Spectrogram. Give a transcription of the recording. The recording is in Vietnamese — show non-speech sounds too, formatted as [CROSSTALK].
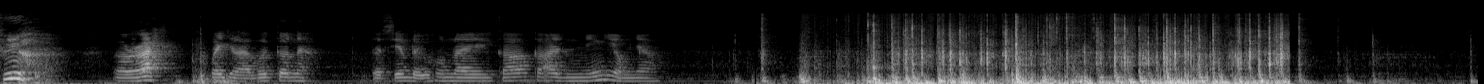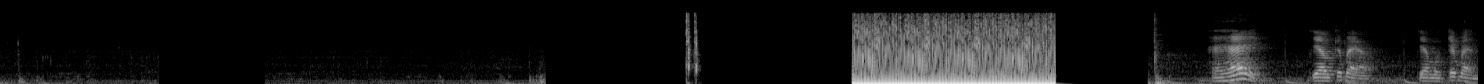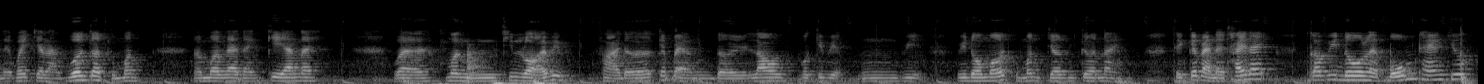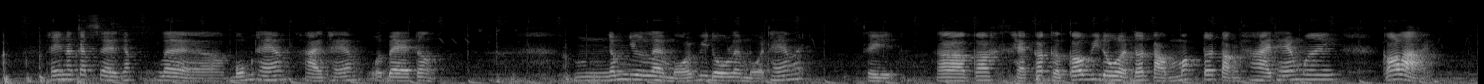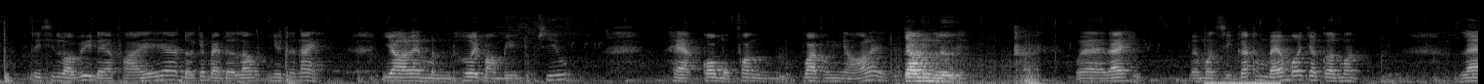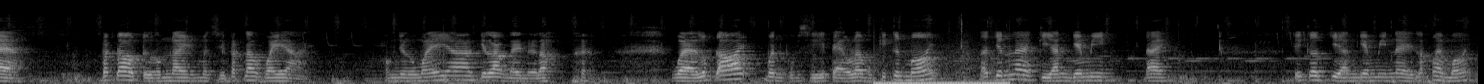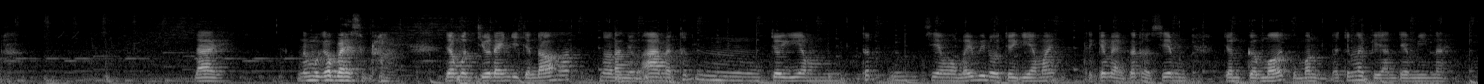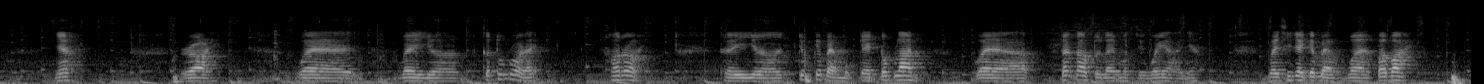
Phew. Alright, quay trở lại với kênh nè. Để xem thử hôm nay có có ai nhắn gì không nha Hey hey, chào các bạn. Chào mừng các bạn đã quay trở lại với kênh của mình. Và mình là Đàn Kỳ Anh đây. Và mình xin lỗi vì phải đợi các bạn đợi lâu với cái việc ừ, video mới của mình trên kênh này. Thì các bạn đã thấy đấy Có video là 4 tháng trước. Thấy nó cách xe nhất là 4 tháng, 2 tháng với 3 tuần. Ừ, giống như là mỗi video là mỗi tháng ấy. Thì à, có hạt có thể có video là tới tầm mất tới tầm 2 tháng mới có lại thì xin lỗi vì đã phải đợi các bạn đợi lâu như thế này. Do là mình hơi bận biểu chút xíu. Hạt còn một phần vài phần nhỏ này. Cho mình lười. Và đây và mình sẽ có thông báo mới cho kênh mình. Là bắt đầu từ hôm nay mình sẽ bắt đầu quay lại. Không như mấy à, cái lần này nữa đâu. [LAUGHS] Và lúc đó mình cũng sẽ tạo ra một cái kênh mới. Đó chính là kỳ anh gaming. Đây. Cái kênh kỳ anh gaming này rất là mới đây nó mới có ba rồi. Do mình chưa đăng gì trên đó hết nên là những ai mà thích ừ, chơi game thích xem mấy video chơi game ấy thì các bạn có thể xem trên kênh mới của mình đó chính là kỳ anh gaming này. Nha. Rồi và bây giờ kết thúc rồi đấy. Hết rồi. Thì uh, chúc các bạn một ngày tốt lành và bắt đầu từ đây mình sẽ quay lại nha. Và xin chào các bạn và bye bye.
